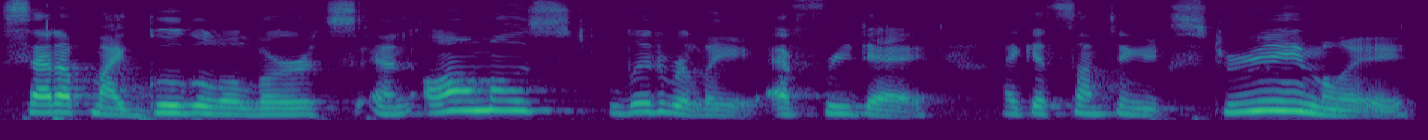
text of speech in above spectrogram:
set up my Google alerts, and almost literally every day, I get something extremely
